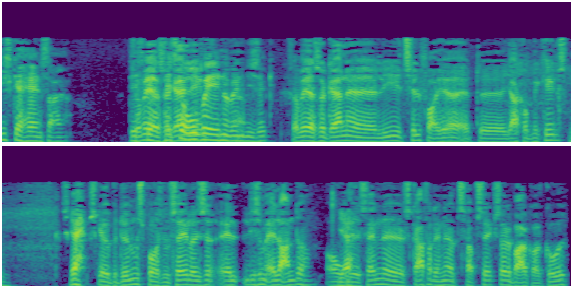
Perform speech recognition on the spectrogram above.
de skal have en sejr. Det så vil skal, jeg så det skal OB lige, nødvendigvis ja. ikke. Så vil jeg så gerne lige tilføje her, at uh, Jakob Mikkelsen ja. skal jo bedømmes på resultater, ligesom, ligesom alle andre. Og ja. hvis han uh, skaffer den her top 6, så er det bare godt gået.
